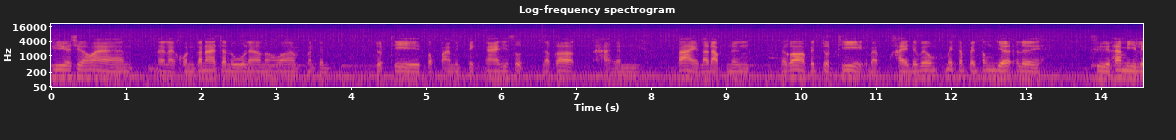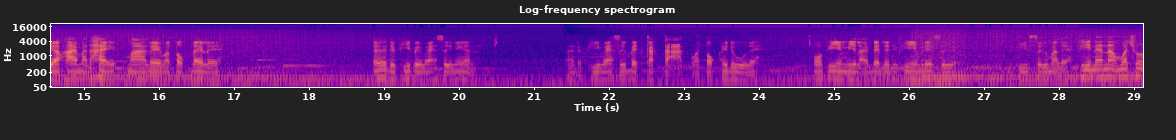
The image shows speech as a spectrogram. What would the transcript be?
พี่ก็เชื่อว่าหลายๆคนก็น่าจะรู้แล้วเนาะว่ามันเป็นจุดที่ตกปลามิติกง่ายที่สุด แล้วก็หาเงินได้ระดับหนึ่งแล้วก็เป็นจุดที่แบบใครเลเวลไม่จำเป็นต้องเยอะเลย คือถ้ามีเรือพายมาได้มาเลยมาตกได้เลย เออเดี๋ยวพี่ไปแวะซื้อนี่กันอะเดี๋ยวพี่แวะซื้อเบ็ดกากๆมาตกให้ดูเลย โอ้พี่ยังมีหลายเบ็ดเลยที่พี่ยังไม่ได้ซื้อเดี๋ยวพี่ซื้อมาเลย พี่แนะนำว่าช่วง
